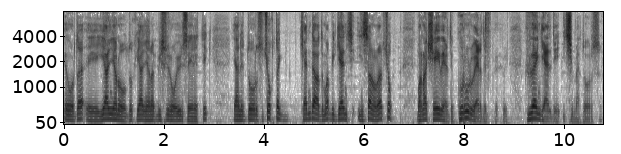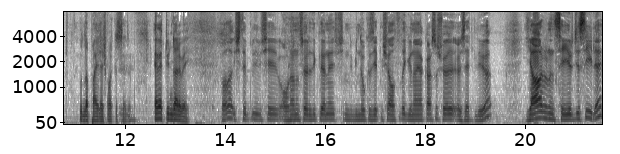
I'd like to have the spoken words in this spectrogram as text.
e, orada e, yan yana olduk. Yan yana bir sürü oyun seyrettik. Yani doğrusu çok da kendi adıma bir genç insan olarak çok bana şey verdi, gurur verdi. Güven geldi içime doğrusu. Bunu da paylaşmak istedim. Evet Dündar Bey. Valla işte bir şey Orhan'ın söylediklerini şimdi 1976'da Günay Akarsu şöyle özetliyor. Yarının seyircisiyle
